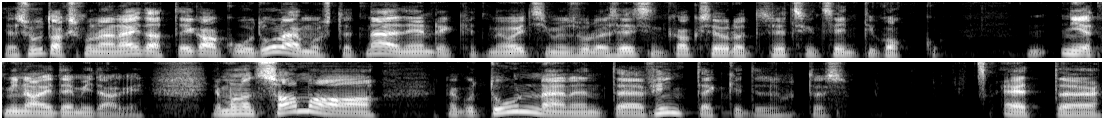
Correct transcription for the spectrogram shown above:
ja suudaks mulle näidata iga kuu tulemust, et näed, Henrik, et me otsime sulle seitsekümmend kaks eurot ja seitsekümmend senti kokku. nii et mina ei tee midagi. ja mul on sama nagu tunne nende fintech'ide suhtes. et äh,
